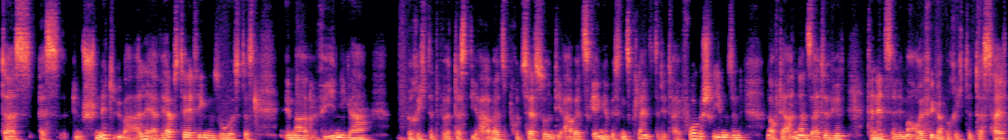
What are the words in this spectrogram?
dass es im Schnitt über alle Erwerbstätigen so ist, dass immer weniger berichtet wird, dass die Arbeitsprozesse und die Arbeitsgänge bis ins kleinste Detail vorgeschrieben sind. Und auf der anderen Seite wird tendenziell immer häufiger berichtet, dass halt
